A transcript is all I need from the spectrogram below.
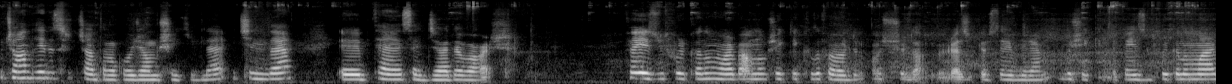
Bu çantayı da sırt çantama koyacağım bu şekilde. İçinde e, bir tane seccade var. Feyzül Fırkan'ım var. Ben bunu bu şekilde kılıf ördüm. Ama şuradan birazcık gösterebilirim. Bu şekilde Feyzül Fırkan'ım var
